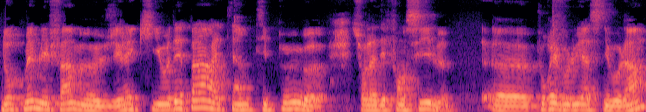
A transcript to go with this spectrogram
Donc même les femmes, je dirais, qui au départ étaient un petit peu sur la défensive. Euh, pour évoluer à ce niveau-là,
